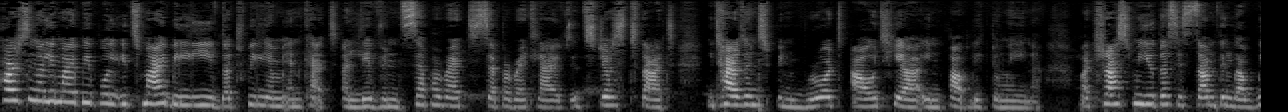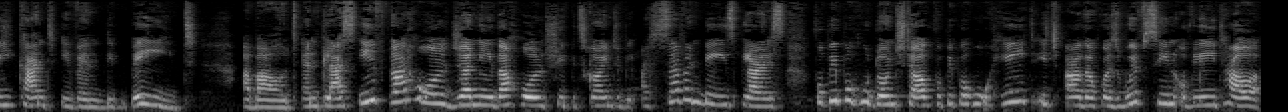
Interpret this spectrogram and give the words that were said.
Personally, my people, it's my belief that William and Kat are living separate, separate lives. It's just that it hasn't been brought out here in public domain. But trust me, you, this is something that we can't even debate about. And plus, if that whole journey, that whole trip, it's going to be a seven days plus for people who don't talk, for people who hate each other, because we've seen of late how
